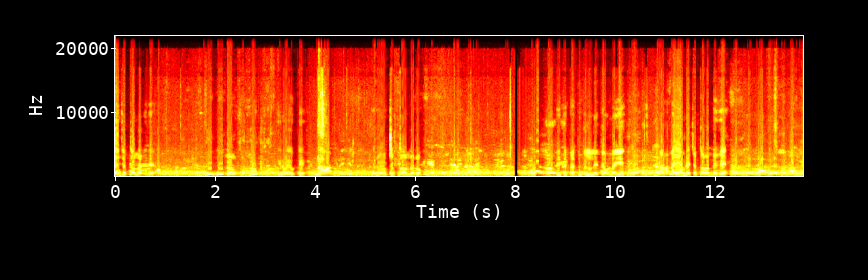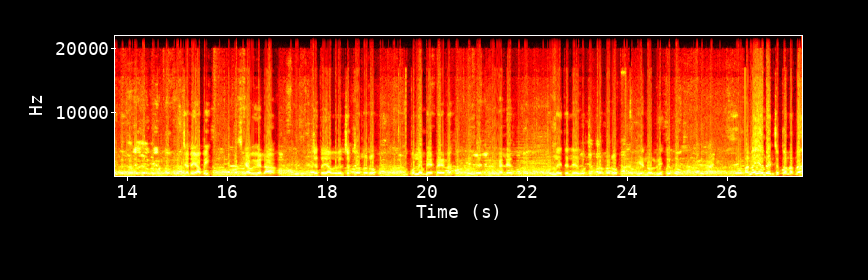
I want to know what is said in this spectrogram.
ఏం చెప్తా ఉన్నారు ఇది? ఇరవై ఒకటి. ఇరవై ఒకటి చెప్తా ఉన్నారు. అయితే పెద్ద పిల్లలు అయితే ఉన్నాయి. నా ఏం రేట్ చెప్తాను ఇవి జత యాభై. యాభై వేలా? జత యాభై వేలు చెప్తా ఉన్నారు. పుల్లేం లేకనాయనా ఇంకా లేదు. పుల్లు అయితే లేదు అని చెప్తా ఉన్నారు. ఎన్నోళ్ళవి అన్న ఏం రేట్ చెప్తా ఉన్నారనా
